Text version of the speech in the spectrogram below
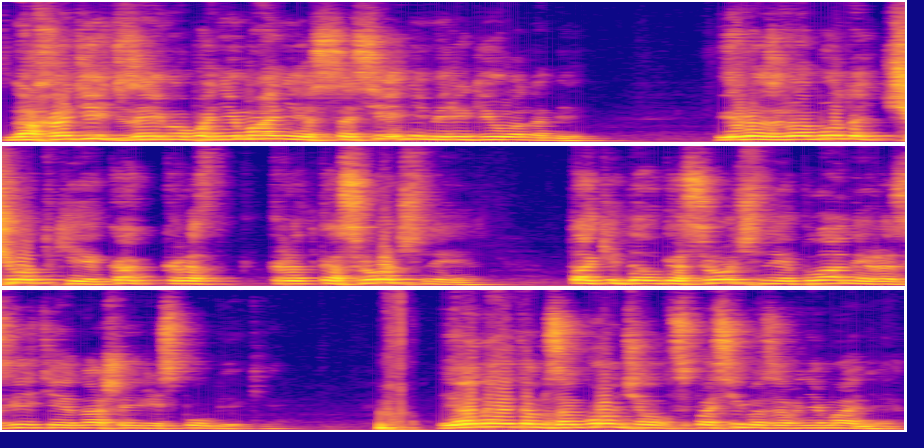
находить взаимопонимание с соседними регионами и разработать четкие, как краткосрочные, так и долгосрочные планы развития нашей республики. Я на этом закончил. Спасибо за внимание.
